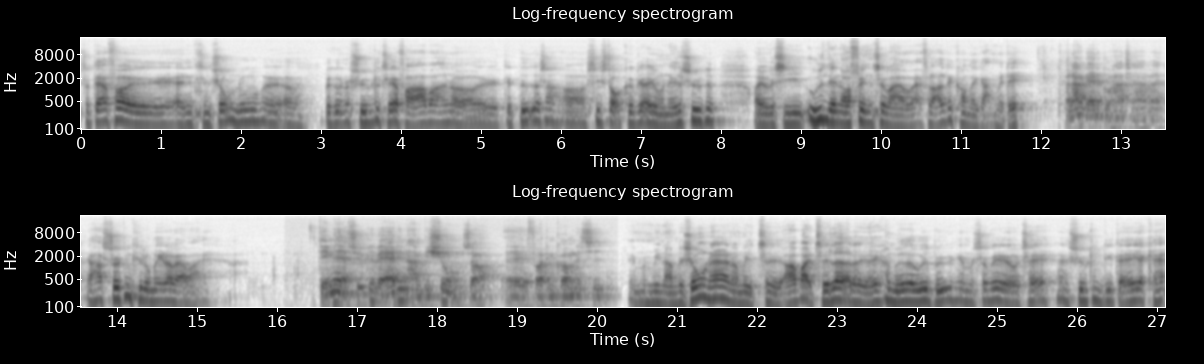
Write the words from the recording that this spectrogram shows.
Så derfor øh, er intentionen nu øh, at begynde at cykle til og fra arbejde, og øh, det byder sig. Og sidste år købte jeg jo en elcykel, og jeg vil sige, uden den opfindelse var jeg jo i hvert fald aldrig kommet i gang med det. Hvor langt er det, du har til arbejde? Jeg har 17 km hver vej det med at cykle, hvad er din ambition så øh, for den kommende tid? Jamen, min ambition er, at når mit øh, arbejde tillader det, og jeg ikke har møder ude i byen, jamen, så vil jeg jo tage øh, cyklen de dage, jeg kan.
